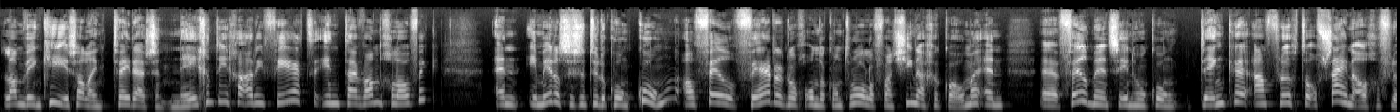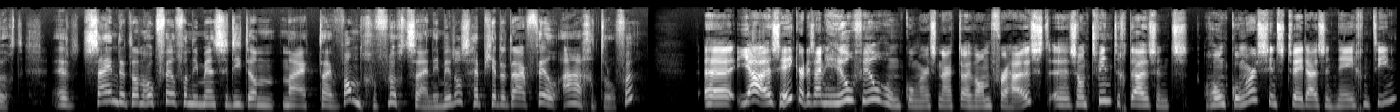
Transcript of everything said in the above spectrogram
Lam Wing is al in 2019 gearriveerd in Taiwan, geloof ik. En inmiddels is natuurlijk Hongkong al veel verder nog onder controle van China gekomen. En uh, veel mensen in Hongkong denken aan vluchten of zijn al gevlucht. Er zijn er dan ook veel van die mensen die dan naar Taiwan gevlucht zijn inmiddels? Heb je er daar veel aangetroffen? Uh, ja, zeker. Er zijn heel veel Hongkongers naar Taiwan verhuisd. Uh, Zo'n 20.000 Hongkongers sinds 2019.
